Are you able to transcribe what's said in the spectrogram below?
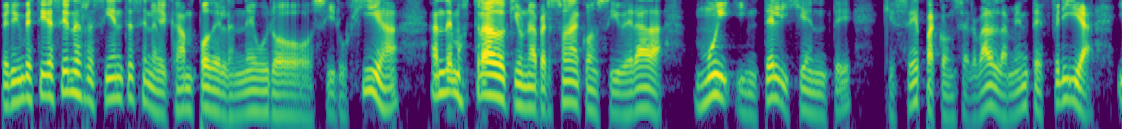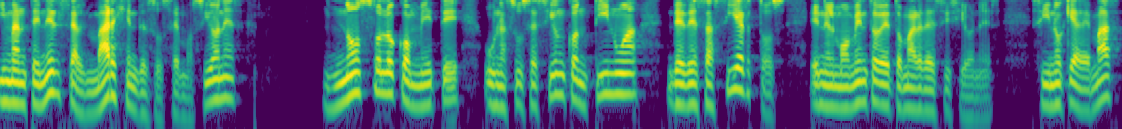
Pero investigaciones recientes en el campo de la neurocirugía han demostrado que una persona considerada muy inteligente, que sepa conservar la mente fría y mantenerse al margen de sus emociones, no solo comete una sucesión continua de desaciertos en el momento de tomar decisiones, sino que además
